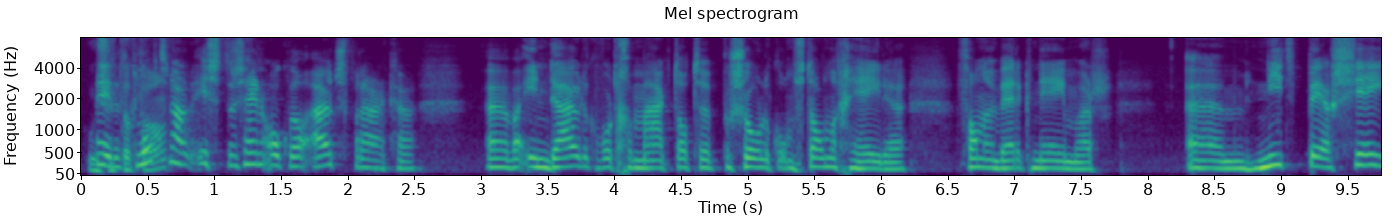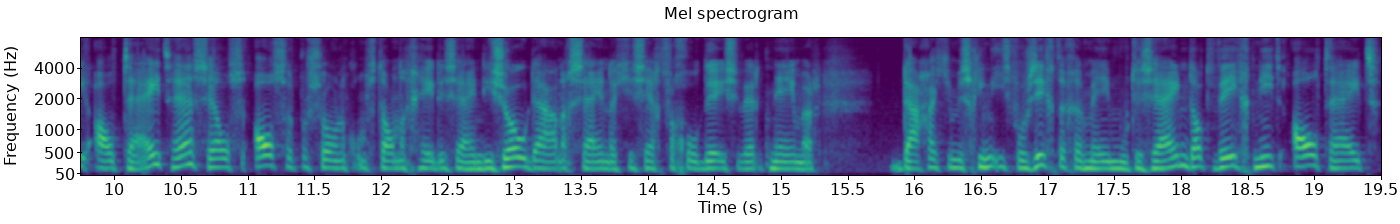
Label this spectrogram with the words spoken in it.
Hoe nee, zit dat, dat, klopt. dan? Nou, is, er zijn ook wel uitspraken eh, waarin duidelijk wordt gemaakt dat de persoonlijke omstandigheden van een werknemer ehm, niet per se altijd, hè, zelfs als er persoonlijke omstandigheden zijn die zodanig zijn dat je zegt van goh, deze werknemer, daar had je misschien iets voorzichtiger mee moeten zijn. Dat weegt niet altijd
